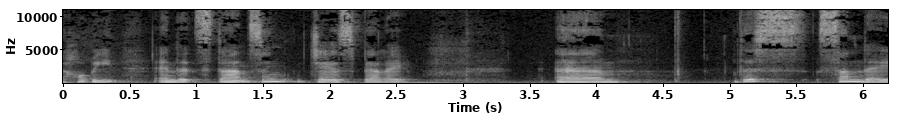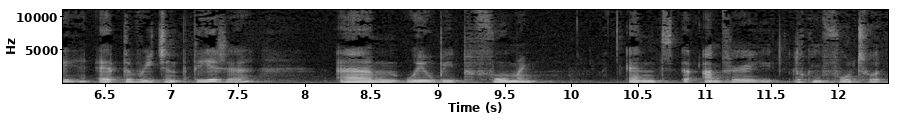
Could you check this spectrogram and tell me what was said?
hobby, and it's dancing jazz ballet. Um, this Sunday at the Regent Theatre, um, we'll be performing, and I'm very looking forward to it.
